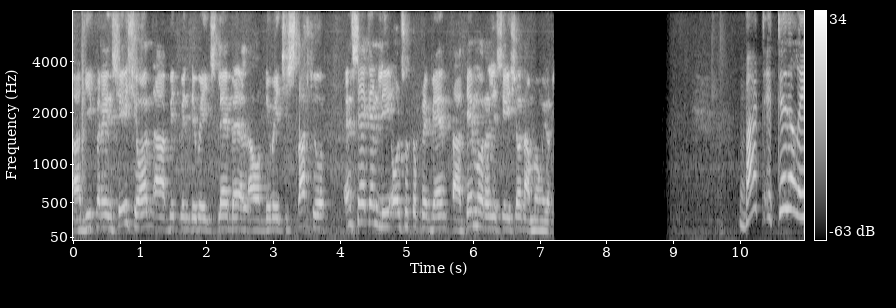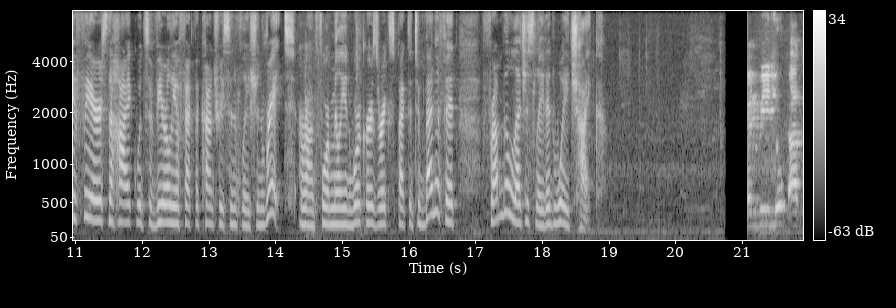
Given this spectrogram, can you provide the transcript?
uh, differentiation uh, between the wage level or the wage structure and secondly also to prevent uh, demoralization among your but it did allay fears the hike would severely affect the country's inflation rate. Around 4 million workers are expected to benefit from the legislated wage hike. When we look at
